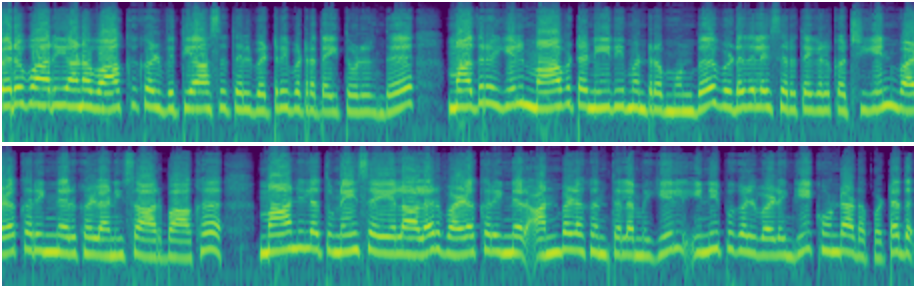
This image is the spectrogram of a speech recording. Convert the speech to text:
பெருவாரியான வாக்குகள் வித்தியாசத்தில் வெற்றி பெற்றதைத் தொடர்ந்து மதுரையில் மாவட்ட நீதிமன்றம் முன்பு விடுதலை சிறுத்தைகள் கட்சியின் வழக்கறிஞர்கள் அணி சார்பாக மாநில துணை செயலாளர் வழக்கறிஞர் அன்பழகன் தலைமையில் இனிப்புகள் வழங்கி கொண்டாடப்பட்டது.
